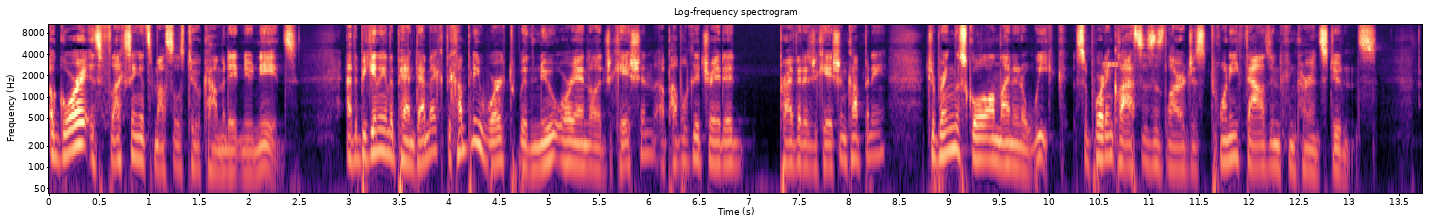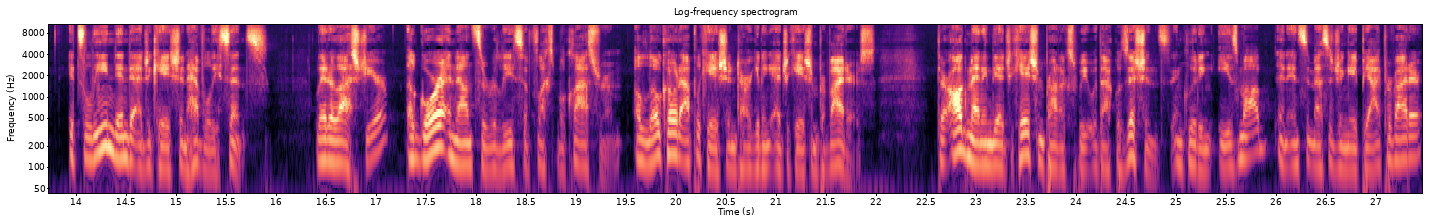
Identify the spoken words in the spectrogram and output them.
Agora is flexing its muscles to accommodate new needs. At the beginning of the pandemic, the company worked with New Oriental Education, a publicly traded private education company, to bring the school online in a week, supporting classes as large as 20,000 concurrent students. It's leaned into education heavily since. Later last year, Agora announced the release of Flexible Classroom, a low code application targeting education providers. They're augmenting the education product suite with acquisitions, including EaseMob, an instant messaging API provider,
